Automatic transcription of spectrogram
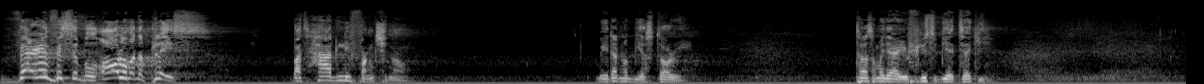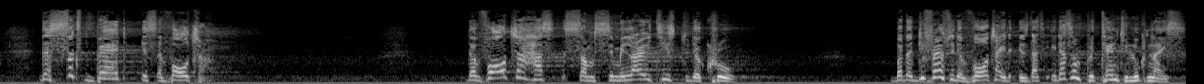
very visible all over the place, but hardly functional. May that not be a story. Tell somebody I refuse to be a turkey. The sixth bird is a vulture. The vulture has some similarities to the crow. But the difference with the vulture is that it doesn't pretend to look nice.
